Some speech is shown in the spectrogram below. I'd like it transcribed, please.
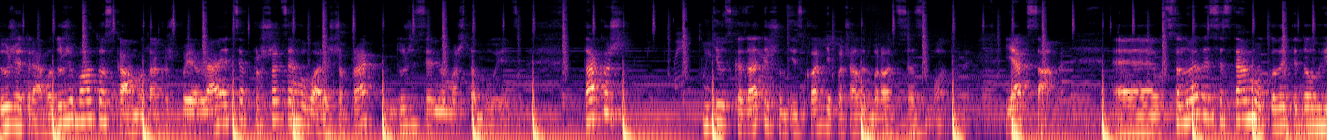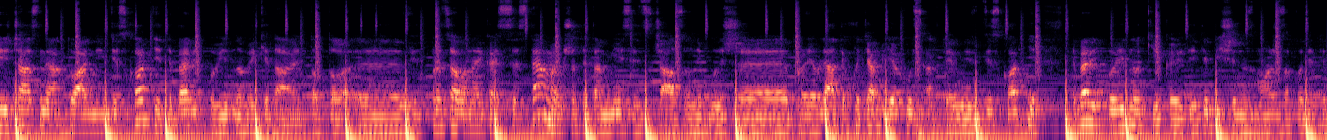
дуже треба. Дуже багато скаму також появляється. Про що це говорить? Що проект дуже сильно масштабується. Також хотів сказати, що в Discord почали боротися з ботами. Як саме? Е, встановили систему, коли ти довгий час не актуальний в Discord, тебе відповідно викидають. Тобто е, відпрацьована якась система, якщо ти там місяць часу не будеш е, проявляти хоча б якусь активність в Discord, тебе відповідно кікають, і ти більше не зможеш заходити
